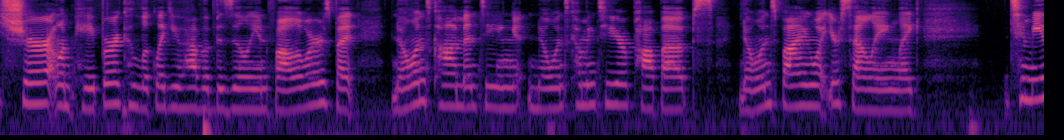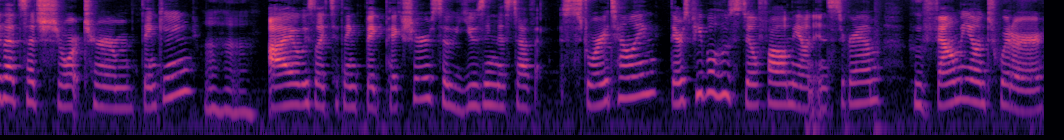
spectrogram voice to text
sure on paper it could look like you have a bazillion followers but no one's commenting no one's coming to your pop-ups no one's buying what you're selling like to me that's such short-term thinking mm-hmm. I always like to think big picture. So using this stuff, storytelling. There's people who still follow me on Instagram who found me on Twitter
